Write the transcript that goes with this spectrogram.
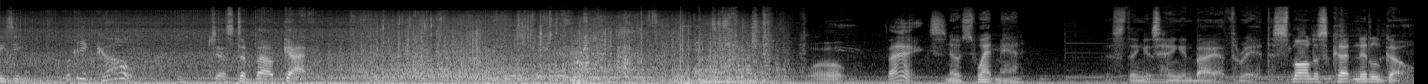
Crazy. Look at it go. Just about got it. Whoa, thanks. No sweat, man. This thing is hanging by a thread. The smallest cut and it'll go.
